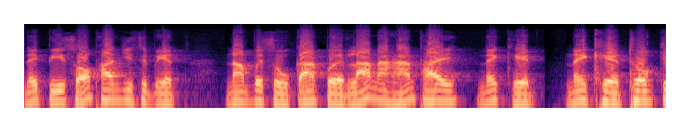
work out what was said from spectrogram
ในปี 2021นำไปสู่การเปิดร้านอาหารไทยในเขต ในเขตโทโจ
